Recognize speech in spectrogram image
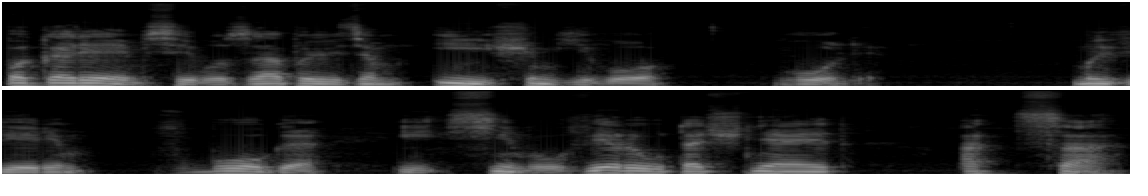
покоряемся Его заповедям и ищем Его воли. Мы верим в Бога, и символ веры уточняет Отца.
